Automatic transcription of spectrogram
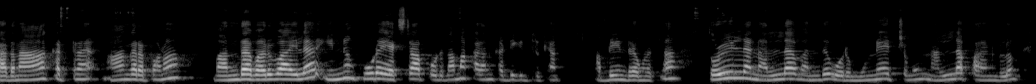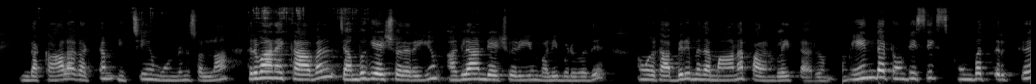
கடனாக கட்டுறேன் வாங்குற பணம் வந்த வருவாயில் இன்னும் கூட எக்ஸ்ட்ரா போட்டுதாம்மா கடன் கட்டிக்கிட்டு இருக்கேன். அப்படின்றவங்களுக்குலாம் தொழிலில் நல்ல வந்து ஒரு முன்னேற்றமும் நல்ல பலன்களும் இந்த காலகட்டம் நிச்சயம் உண்டுன்னு சொல்லலாம். திருவானைக்காவல் ஜம்புகேஸ்வரரையும் அகிலாண்டேஸ்வரியும் வழிபடுவது அவங்களுக்கு அபரிமிதமான பலன்களை தரும். இந்த டுவெண்ட்டி சிக்ஸ் கும்பத்திற்கு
